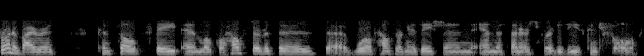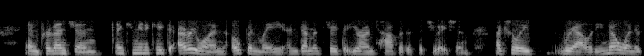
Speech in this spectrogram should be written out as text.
coronavirus, consult state and local health services, the World Health Organization, and the Centers for Disease Control and prevention and communicate to everyone openly and demonstrate that you're on top of the situation. Actually, reality, no one is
